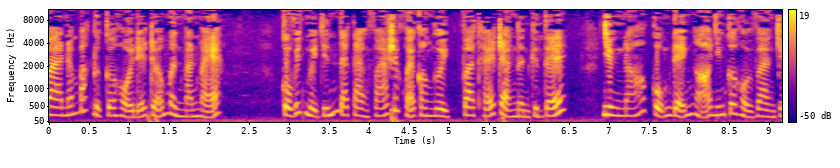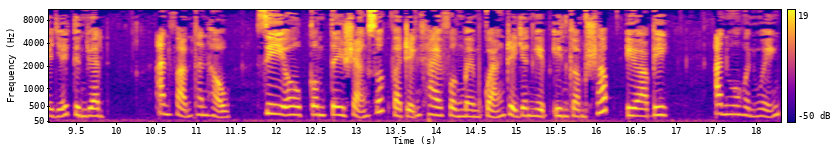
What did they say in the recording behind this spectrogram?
và nắm bắt được cơ hội để trở mình mạnh mẽ. Covid-19 đã tàn phá sức khỏe con người và thể trạng nền kinh tế, nhưng nó cũng để ngỏ những cơ hội vàng cho giới kinh doanh. Anh Phạm Thanh Hậu, CEO công ty sản xuất và triển khai phần mềm quản trị doanh nghiệp Income Shop ERP. Anh Ngô Huỳnh Nguyễn,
